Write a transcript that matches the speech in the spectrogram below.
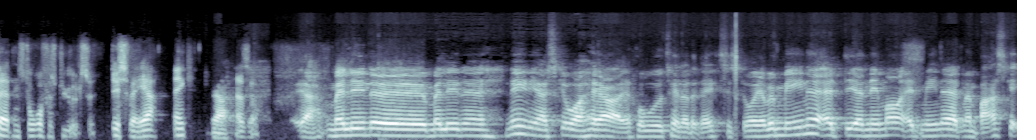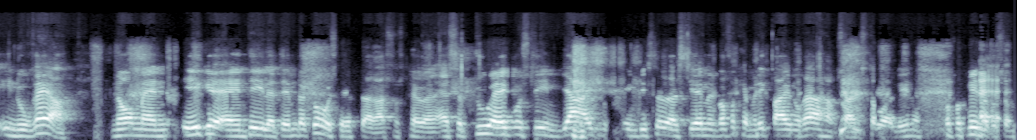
der er den store forstyrrelse, desværre. Ikke? Ja. Altså. Ja, Malene, Malene Nenia skriver her, jeg håber udtaler det rigtigt, skriver, jeg vil mene, at det er nemmere at mene, at man bare skal ignorere, når man ikke er en del af dem, der gås efter Rasmus Paludan. Altså, du er ikke muslim, jeg er ikke muslim, vi sidder og siger, men hvorfor kan man ikke bare ignorere ham, så han står alene? Hvorfor griner du som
